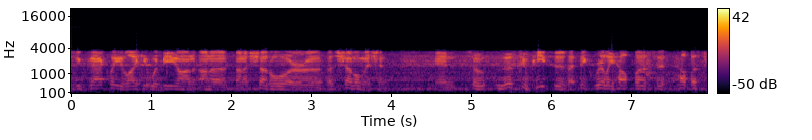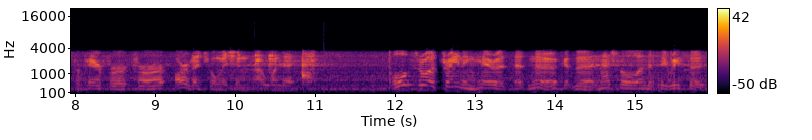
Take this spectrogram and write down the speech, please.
is exactly like it would be on, on a on a shuttle or a, a shuttle mission. And so those two pieces, I think, really help us help us to prepare for, for our, our eventual mission uh, one day. All through our training here at, at NURC, at the National Undersea Research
